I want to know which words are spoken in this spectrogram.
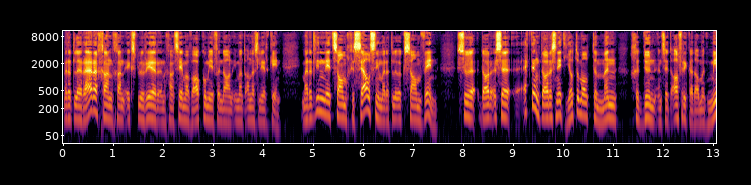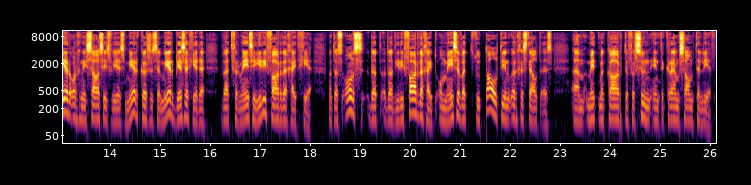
maar dat hulle regtig gaan gaan eksploreer en gaan sê maar waar kom jy vandaan, iemand anders leer ken. Maar dit nie net saam gesels nie, maar dat hulle ook saam wen. So daar is 'n ek dink daar is net heeltemal te min gedoen in Suid-Afrika. Daar moet meer organisasies wees, meer kursusse, meer besighede wat vir mense hierdie vaardigheid gee. Want as ons dat dat hierdie vaardigheid om mense wat totaal teenoorgesteld is, um met mekaar te versoen en te kry om saam te leef.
